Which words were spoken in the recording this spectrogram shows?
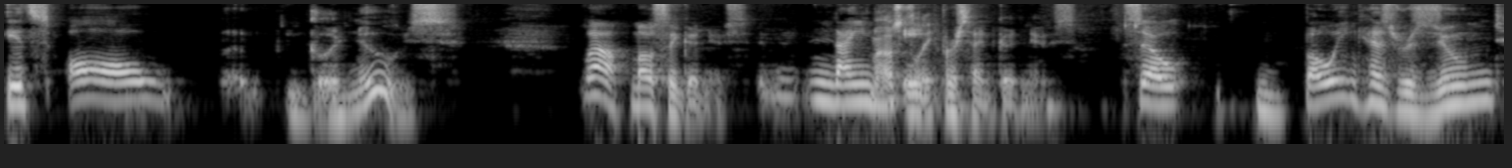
it's all good news. Well, mostly good news. 98% good news. So Boeing has resumed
